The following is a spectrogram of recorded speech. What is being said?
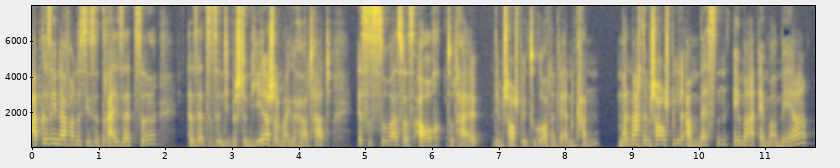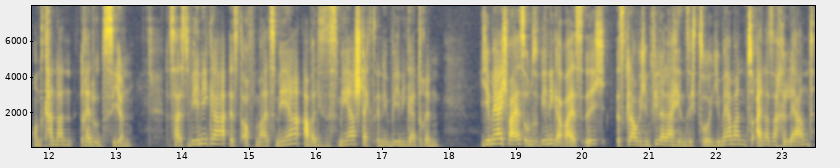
Abgesehen davon, dass diese drei Sätze Sätze sind, die bestimmt jeder schon mal gehört hat, ist es sowas, was auch total dem Schauspiel zugeordnet werden kann. Man macht im Schauspiel am besten immer, immer mehr und kann dann reduzieren. Das heißt, weniger ist oftmals mehr, aber dieses mehr steckt in dem weniger drin je mehr ich weiß, umso weniger weiß ich, ist, glaube ich, in vielerlei Hinsicht so. Je mehr man zu einer Sache lernt,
